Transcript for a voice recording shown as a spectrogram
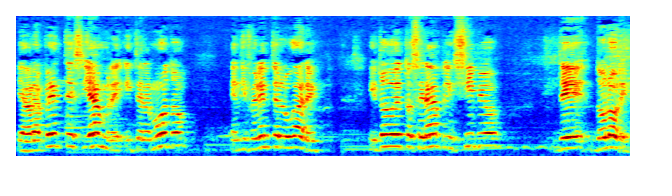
y habrá pestes y hambre y terremotos en diferentes lugares, y todo esto será principio de dolores.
